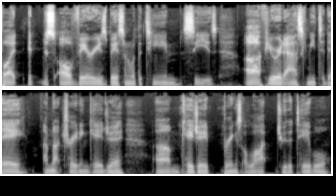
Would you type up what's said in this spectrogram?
But it just all varies based on what the team sees. Uh, if you were to ask me today, I'm not trading KJ. Um, KJ brings a lot to the table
